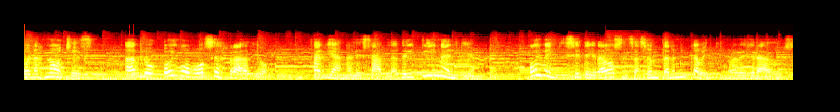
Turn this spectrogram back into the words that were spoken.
Buenas noches. Hablo Oigo Voces Radio. Fabiana les habla del clima del tiempo. Hoy 27 grados, sensación térmica 29 grados,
